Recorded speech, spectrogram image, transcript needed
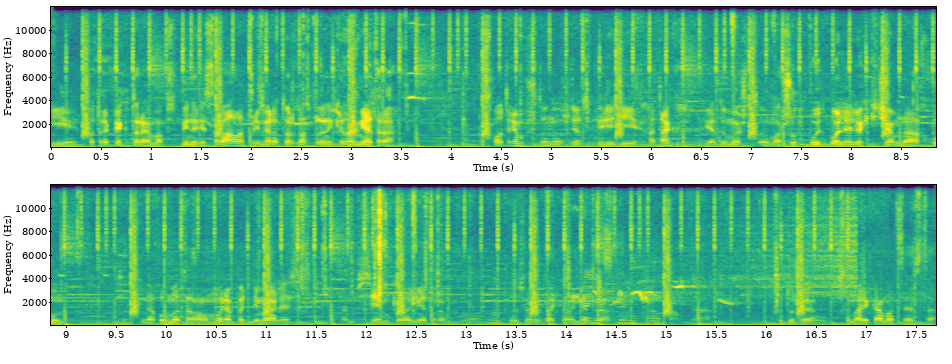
И по тропе, которая Мапспи нарисовала, примерно тоже 2,5 километра. Посмотрим, что нас ждет впереди. А так, я думаю, что маршрут будет более легкий, чем на Ахун. Все-таки на Ахун от самого моря поднимались. Там 7 километров. Ну, всего лишь 2 По километра. Да. Тут уже сама река Мацеста.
